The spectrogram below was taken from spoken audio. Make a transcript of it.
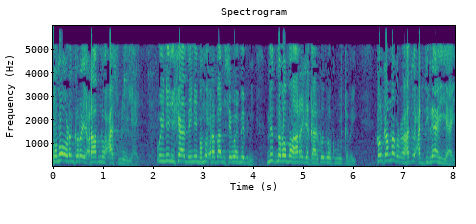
lama odhan karo icraab noocaasuu leeyahay. Waynagii ka hadlaynay ma mucraba mise waa mebni midnaba maaha ragga qaarkood waa kuwii qabay. Kolka magacu hadduu cabdilaahi yahay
